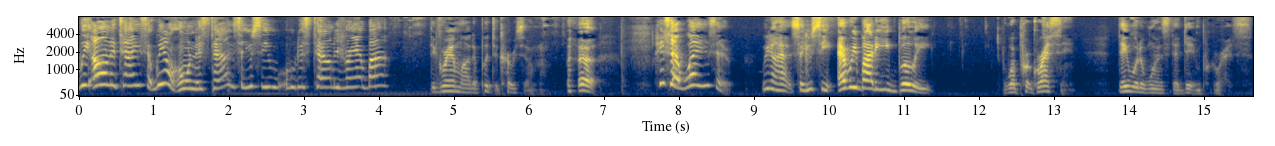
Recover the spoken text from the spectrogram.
We own the town? He said, We don't own this town. He said, You see who this town is ran by? The grandma that put the curse on him. he said, What? He said, We don't have. So you see, everybody he bullied were progressing. They were the ones that didn't progress.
